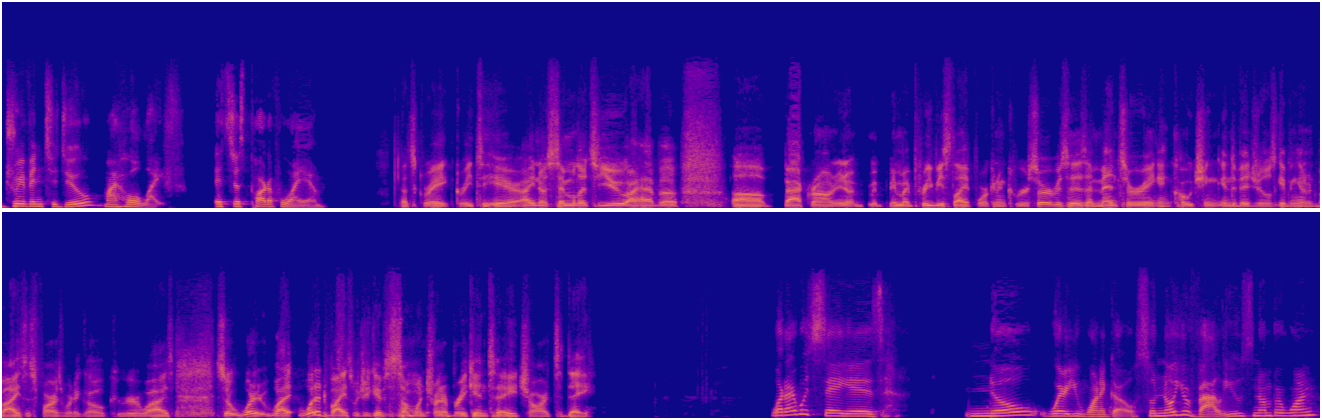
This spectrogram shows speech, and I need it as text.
driven to do my whole life. It's just part of who I am. That's great. Great to hear. I you know similar to you. I have a uh, background, you know, in my previous life working in career services and mentoring and coaching individuals, giving them advice as far as where to go career wise. So, what what what advice would you give to someone trying to break into HR today? What I would say is know where you want to go. So, know your values. Number one,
